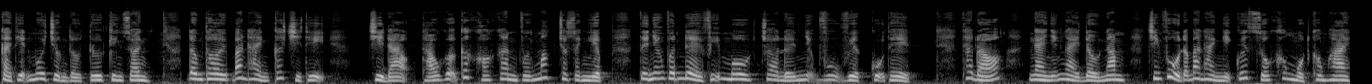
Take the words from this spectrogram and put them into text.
cải thiện môi trường đầu tư kinh doanh, đồng thời ban hành các chỉ thị, chỉ đạo tháo gỡ các khó khăn vướng mắc cho doanh nghiệp, từ những vấn đề vĩ mô cho đến những vụ việc cụ thể. Theo đó, ngay những ngày đầu năm, Chính phủ đã ban hành nghị quyết số 0102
